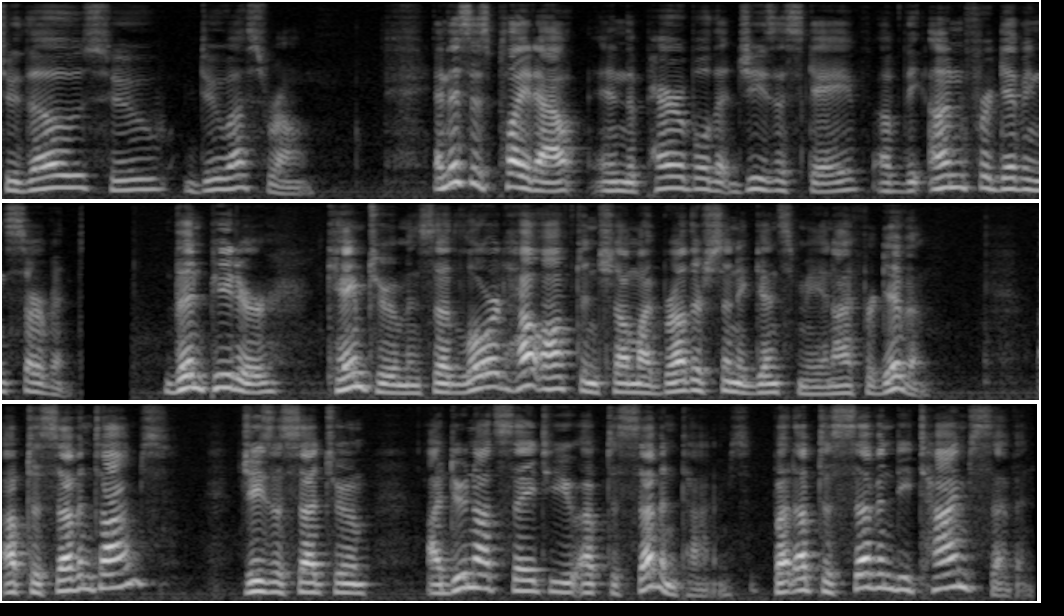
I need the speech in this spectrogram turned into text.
to those who do us wrong. And this is played out in the parable that Jesus gave of the unforgiving servant. Then Peter came to him and said, Lord, how often shall my brother sin against me and I forgive him? Up to seven times? Jesus said to him, I do not say to you up to seven times, but up to seventy times seven.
